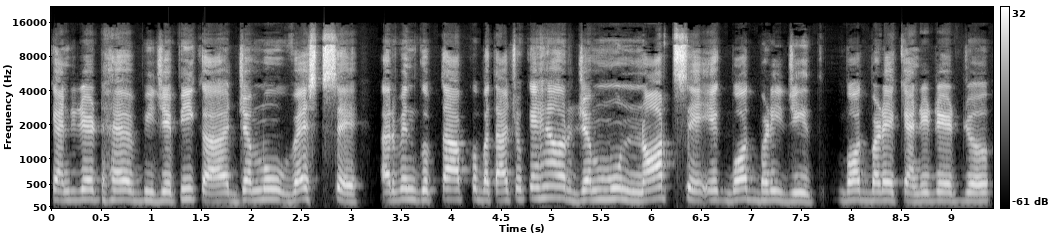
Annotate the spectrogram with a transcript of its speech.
कैंडिडेट है बीजेपी का, जम्मू वेस्ट से, अरविंद गुप्ता आपको बता चुके हैं और जम्मू नॉर्थ से एक बहुत बड़ी जीत, बहुत बड़े कैंडिडेट जो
